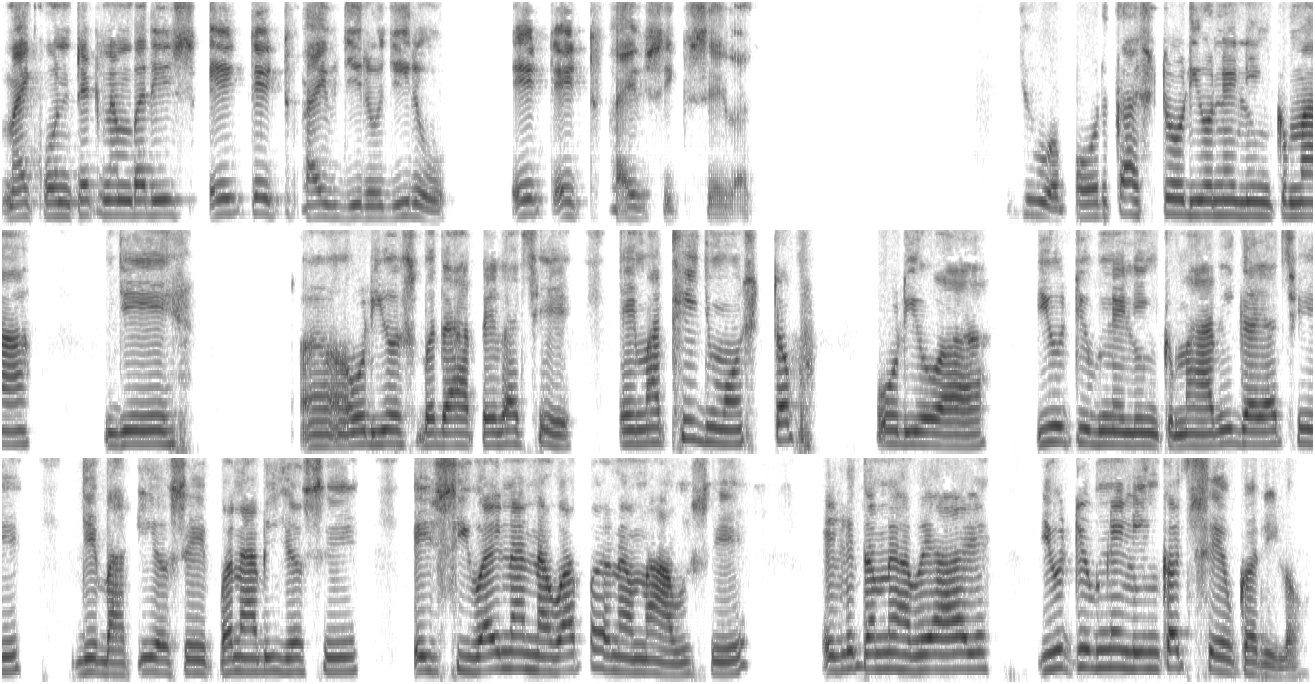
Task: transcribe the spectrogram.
my contact number is eight eight five zero zero eight eight five six seven જુઓ પોડકાસ્ટ ઓડિયોની લિંકમાં જે ઓડિયોસ બધા આપેલા છે, એમાંથી જ મોસ્ટ ઓફ ઓડિયો આ યુટ્યુબની લિંકમાં આવી ગયા છે. જે બાકી હશે એ પણ આવી જશે. એ સિવાયના નવા પણ આમાં આવશે. એટલે તમે હવે આ યુટ્યુબની લિંક જ સેવ કરી લો.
